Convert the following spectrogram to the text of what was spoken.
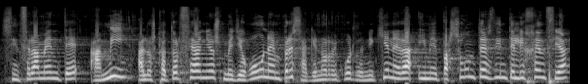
sinceramente, a mí, a los 14 años, me llegó una empresa que no recuerdo ni quién era y me pasó un test de inteligencia,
